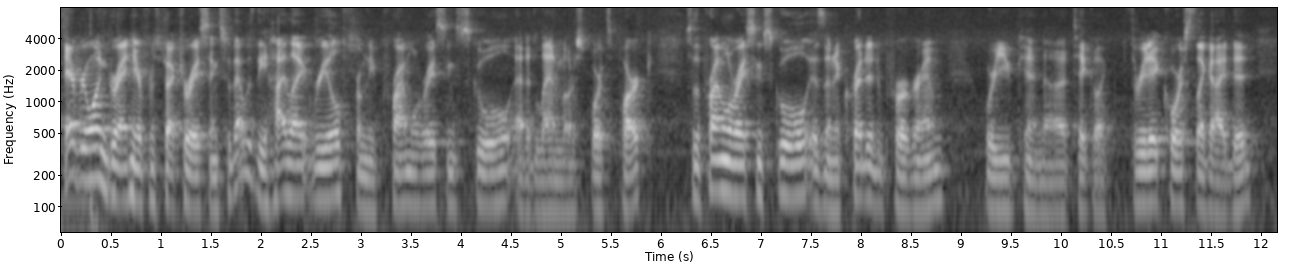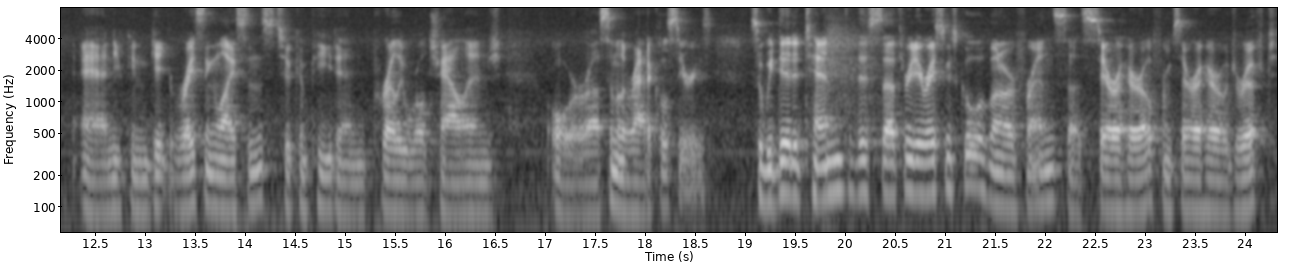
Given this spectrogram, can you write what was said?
Hey everyone, Grant here from Spectro Racing. So that was the highlight reel from the Primal Racing School at Atlanta Motorsports Park. So the Primal Racing School is an accredited program where you can uh, take like three-day course like I did and you can get your racing license to compete in Pirelli World Challenge or uh, some of the Radical series. So we did attend this uh, three-day racing school with one of our friends, uh, Sara Haro from Sara Haro Drift.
